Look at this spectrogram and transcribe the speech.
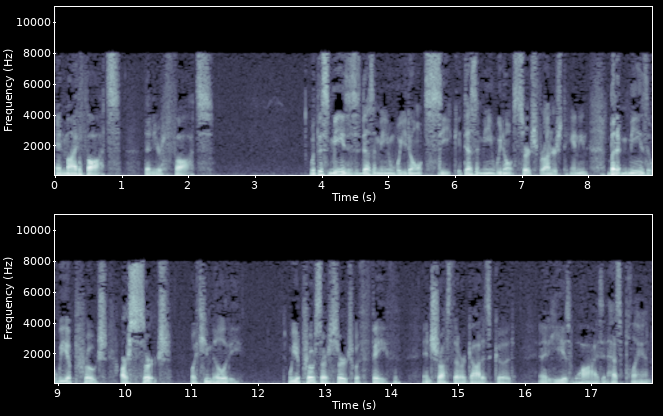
and my thoughts than your thoughts. What this means is it doesn't mean we don't seek. It doesn't mean we don't search for understanding, but it means that we approach our search with humility. We approach our search with faith and trust that our God is good and that He is wise and has a plan.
